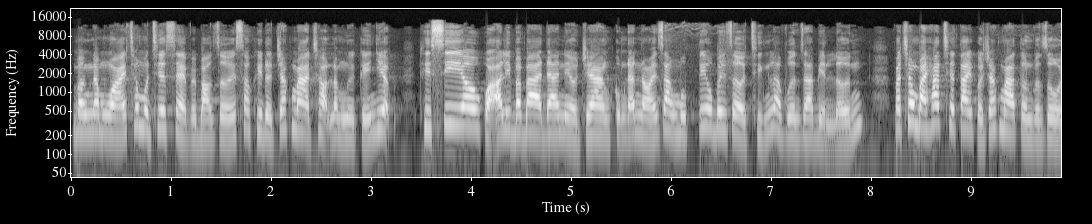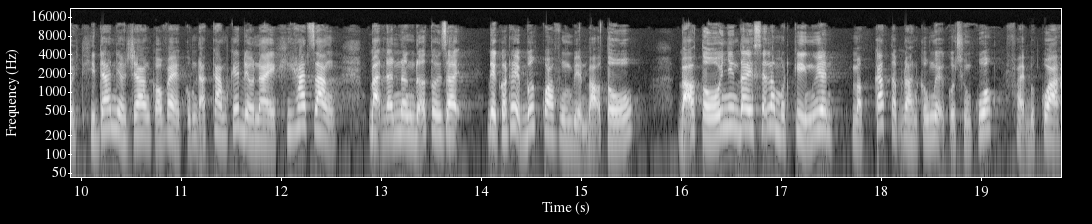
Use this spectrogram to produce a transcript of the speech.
Vâng, năm ngoái trong một chia sẻ với báo giới sau khi được Jack Ma chọn làm người kế nhiệm, thì CEO của Alibaba Daniel Zhang cũng đã nói rằng mục tiêu bây giờ chính là vươn ra biển lớn. Và trong bài hát chia tay của Jack Ma tuần vừa rồi thì Daniel Zhang có vẻ cũng đã cam kết điều này khi hát rằng bạn đã nâng đỡ tôi dậy để có thể bước qua vùng biển bão tố. Bão tố nhưng đây sẽ là một kỷ nguyên mà các tập đoàn công nghệ của Trung Quốc phải bước qua.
